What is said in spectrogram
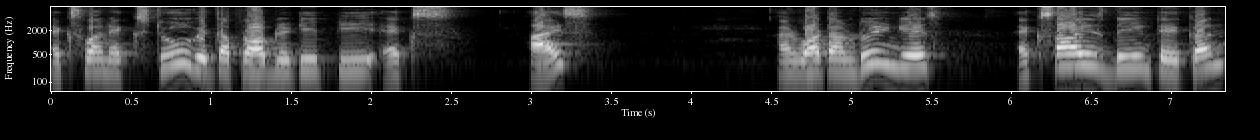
x1, x2 with the probability p x i's and what I am doing is xi is being taken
